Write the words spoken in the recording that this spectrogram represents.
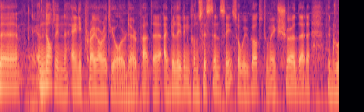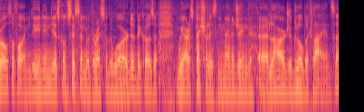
in any priority order, but uh, I believe in consistency. So we've got to make sure that uh, the growth of OMD in India is consistent with the rest of the world because uh, we are a specialist in managing uh, large global clients uh,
